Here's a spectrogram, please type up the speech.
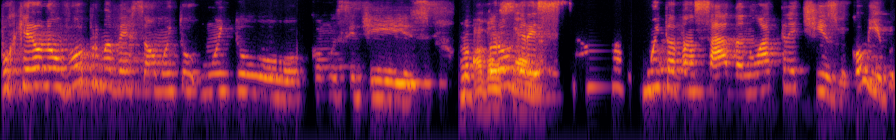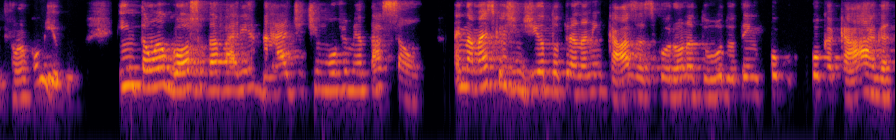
Porque eu não vou para uma versão muito, muito, como se diz, uma avançada. progressão muito avançada no atletismo, comigo, falando comigo. Então, eu gosto da variedade de movimentação. Ainda mais que hoje em dia eu estou treinando em casa, as corona tudo, eu tenho pouco, pouca carga,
